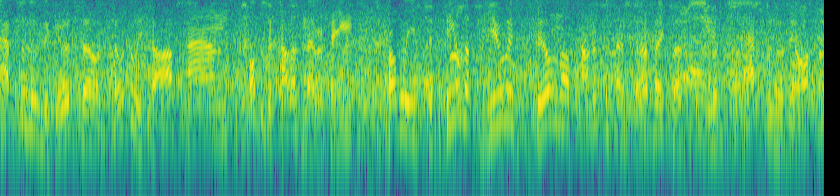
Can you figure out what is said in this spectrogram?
absolutely good, so totally sharp, and also the colors and everything. Probably the field of view is still not 100% perfect, but looks absolutely awesome.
